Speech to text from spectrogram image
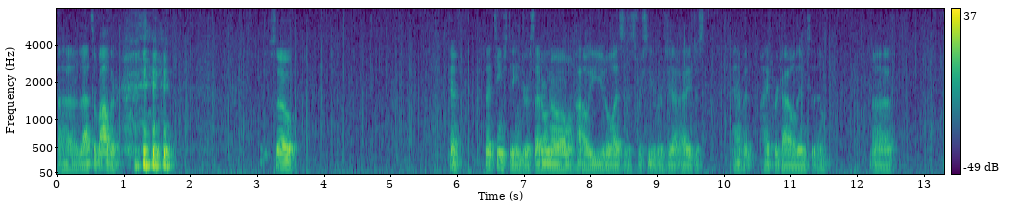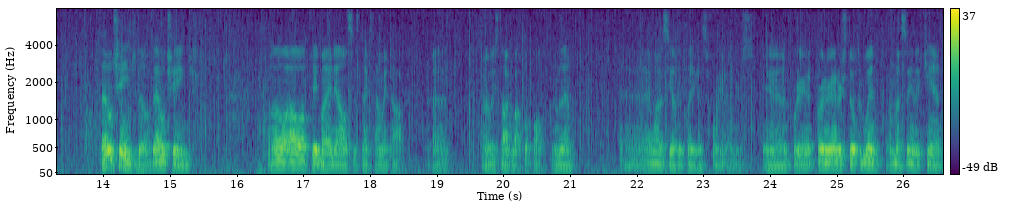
uh, that's a bother. so Okay, that team's dangerous. I don't know how he utilizes his receivers yet. I just haven't hyper dialed into them. Uh, that'll change though. That'll change. I'll, I'll update my analysis next time I talk, uh, or at least talk about football and them. Uh, I want to see how they play against the 49ers. And 49ers still could win. I'm not saying they can't.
